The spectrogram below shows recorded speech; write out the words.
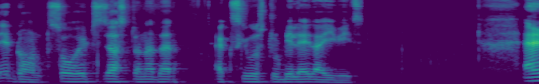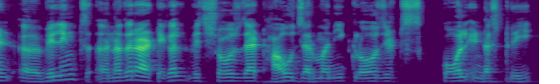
They don't. So it's just another excuse to delay the EVs. And uh, we linked another article which shows that how Germany closed its coal industry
